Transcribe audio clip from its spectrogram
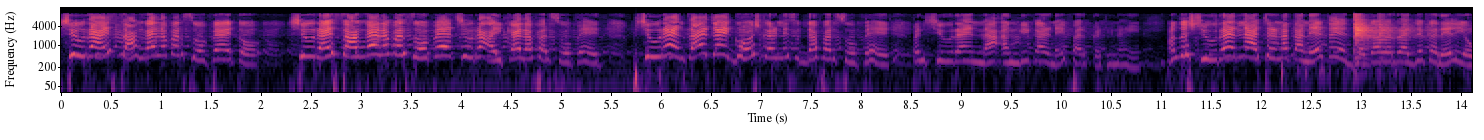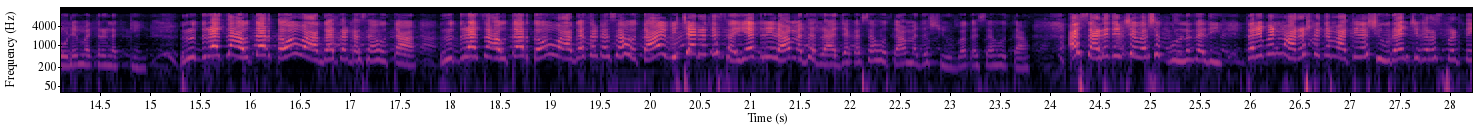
शिवराय सांगायला फार सोपे आहे तो. शिवराय सांगायला फार सोपे आहेत शिवराय ऐकायला फार सोपे आहेत. शिवरायांचा जय घोष करणे सुद्धा फार सोपे आहे पण शिवरायांना अंगीकारणे फार कठीण आहे. आणि जो शिवरायांना आचरणात आणेल तर जगावर राज्य करेल एवढे मात्र नक्की. रुद्राचा अवतार तो वाघाचा टसा होता. रुद्राचा अवतार तो वाघाचा टसा होता विचारा त्या सह्याद्रीला माझा राजा कसा होता माझा शिवबा कसा होता? आज साडेतीनशे वर्ष पूर्ण झाली तरी पण महाराष्ट्राच्या मातीला शिवरायांची गरज पडते.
